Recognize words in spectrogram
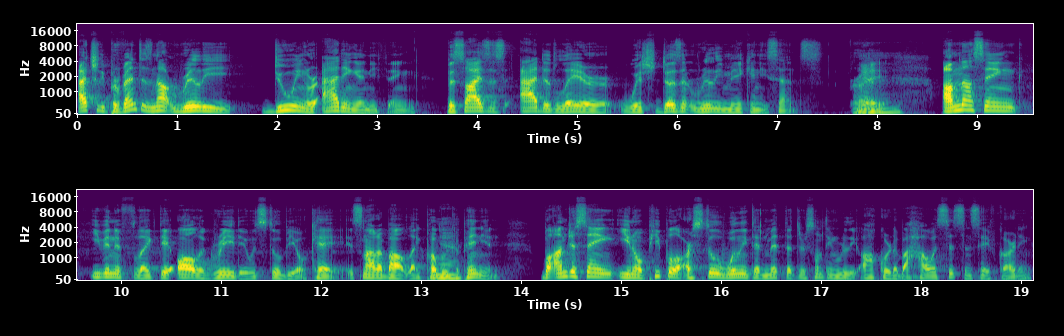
actually prevent is not really doing or adding anything besides this added layer which doesn't really make any sense. Right. I'm not saying even if like they all agreed it would still be okay. It's not about like public Yeah. opinion. But I'm just saying, you know, people are still willing to admit that there's something really awkward about how it sits in safeguarding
